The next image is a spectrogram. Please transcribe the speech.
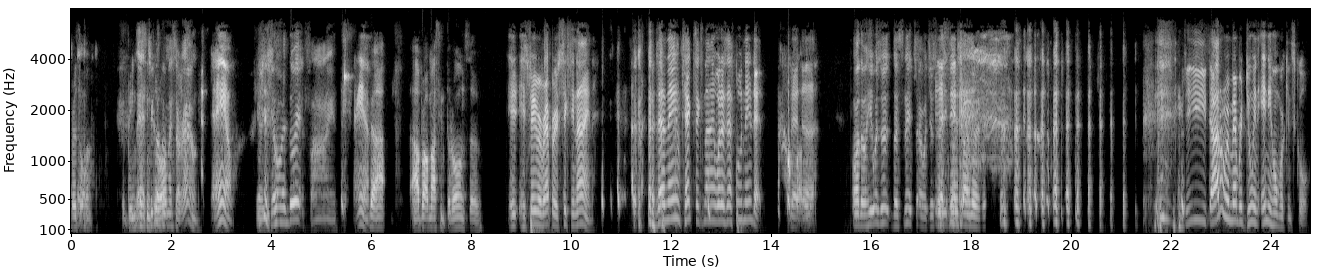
principal. Being Man, Cinturón. Chico don't mess around. Damn. If you don't want to do it, fine. Damn. Nah, I brought my cinturón, so His, his favorite rapper is 69. is that a name? Tech 69? What is that food name? That, that, uh, Although he was the the snitch, I was just Yeah, ready snitch. to- gee, I don't remember doing any homework in school.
